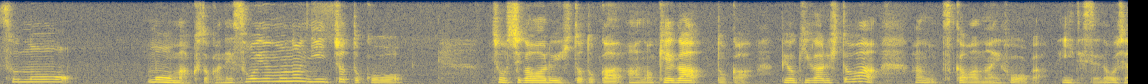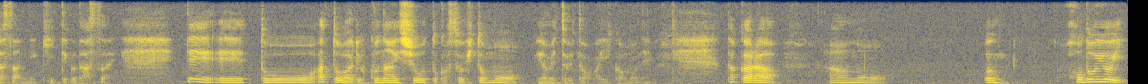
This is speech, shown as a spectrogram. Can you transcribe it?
その網膜とかねそういうものにちょっとこう調子が悪い人とかあの怪我とか病気がある人はあの使わない方がいいですよねお医者さんに聞いてください。で、えーと、あとは緑内障とかそういう人もやめといた方がいいかもね。だからあのうん程よい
